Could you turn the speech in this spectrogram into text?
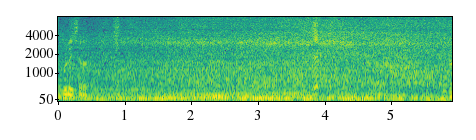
ഇവിടെ ശരി ഇത്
